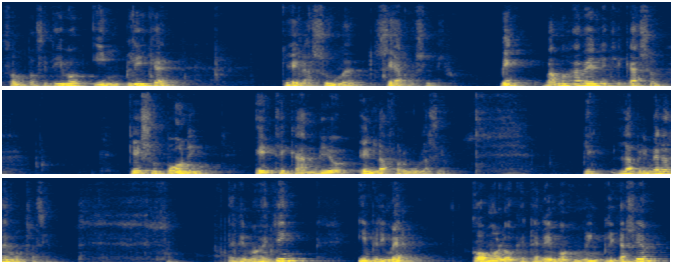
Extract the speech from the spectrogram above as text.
son positivos, implica que la suma sea positiva. Bien, vamos a ver en este caso qué supone este cambio en la formulación. Bien, la primera demostración. Tenemos aquí, y primero, como lo que tenemos una implicación,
